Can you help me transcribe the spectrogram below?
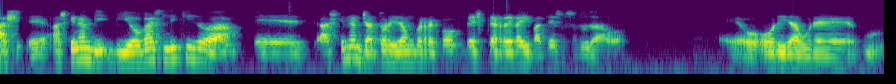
Az, eh, azkenan bi, biogaz likidoa, eh, azkenan jatorri daungerreko beste erregai batez osatu dago. Eh, ho- hori da gure gu-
